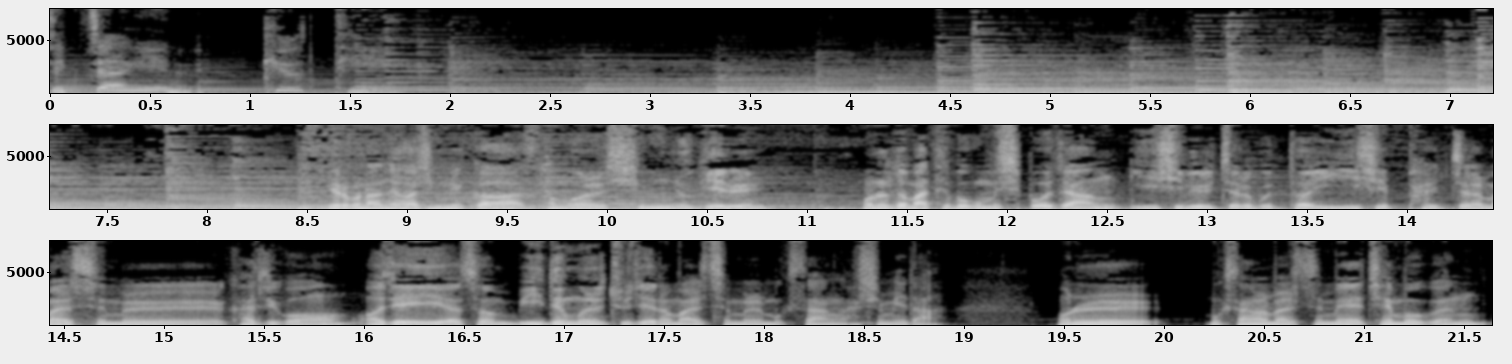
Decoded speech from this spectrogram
직장인 큐티. 여러분 안녕하십니까? 3월 16일 오늘도 마태복음 15장 21절부터 28절 말씀을 가지고 어제에 이어서 믿음을 주제로 말씀을 묵상하십니다. 오늘 묵상할 말씀의 제목은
